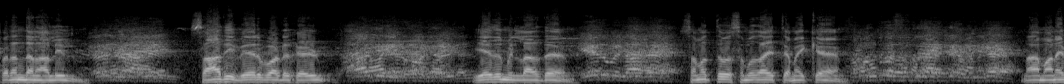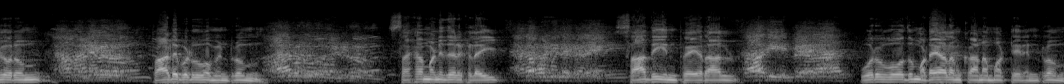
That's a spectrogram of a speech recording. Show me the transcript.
பிறந்த நாளில் சாதி வேறுபாடுகள் ஏதுமில்லாத சமத்துவ சமுதாயத்தை அமைக்க நாம் அனைவரும் பாடுபடுவோம் என்றும் சக மனிதர்களை சாதியின் பெயரால் ஒருபோதும் அடையாளம் காண மாட்டேன் என்றும்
